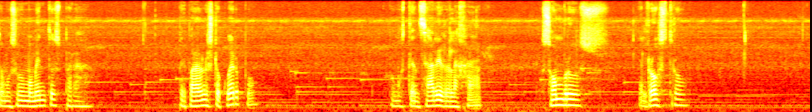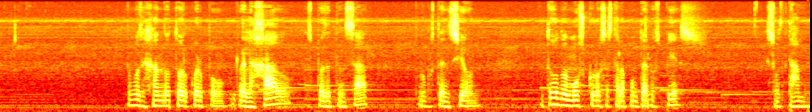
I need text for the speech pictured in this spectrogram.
Tomamos unos momentos para preparar nuestro cuerpo. Vamos a tensar y relajar los hombros, el rostro. Vamos dejando todo el cuerpo relajado después de tensar. Ponemos tensión en todos los músculos hasta la punta de los pies. Soltamos.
